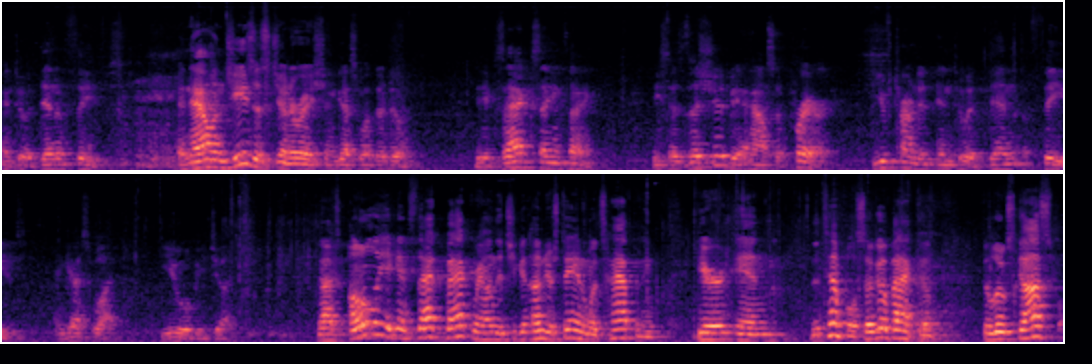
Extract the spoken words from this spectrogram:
into a den of thieves. And now in Jesus' generation, guess what they're doing? The exact same thing. He says, This should be a house of prayer. You've turned it into a den of thieves. And guess what? You will be judged. Now, it's only against that background that you can understand what's happening here in the temple. So go back to, to Luke's gospel.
